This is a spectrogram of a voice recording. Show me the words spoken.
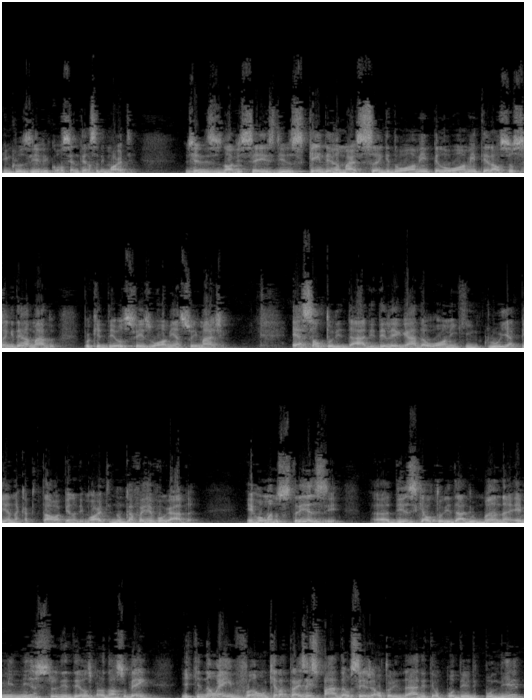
inclusive com sentença de morte. Gênesis 9,6 diz: Quem derramar sangue do homem, pelo homem terá o seu sangue derramado, porque Deus fez o homem à sua imagem. Essa autoridade delegada ao homem, que inclui a pena capital, a pena de morte, nunca foi revogada. Em Romanos 13, uh, ah, diz que a autoridade humana é ministro de Deus para o nosso bem e que não é em vão que ela traz a espada, ou seja, a autoridade tem o poder de punir,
